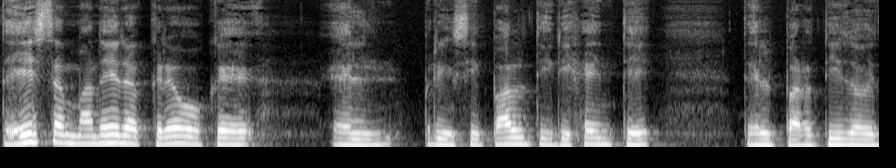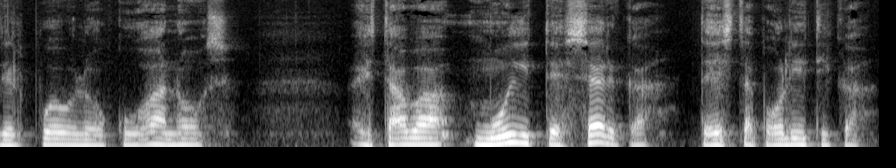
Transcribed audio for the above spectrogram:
De esta manera creo que el principal dirigente del Partido y del Pueblo cubanos estaba muy cerca de esta política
